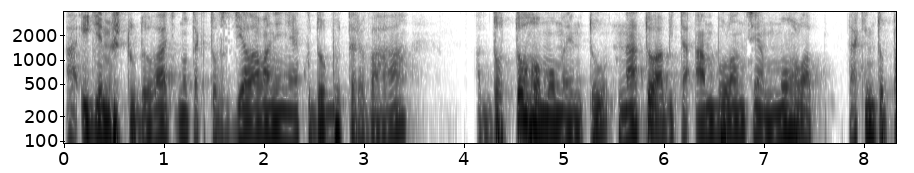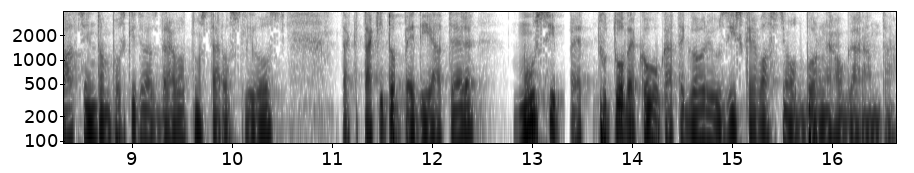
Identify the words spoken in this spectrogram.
a idem študovať, no tak to vzdelávanie nejakú dobu trvá a do toho momentu, na to, aby tá ambulancia mohla takýmto pacientom poskytovať zdravotnú starostlivosť, tak takýto pediater musí pre túto vekovú kategóriu získať vlastne odborného garanta.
